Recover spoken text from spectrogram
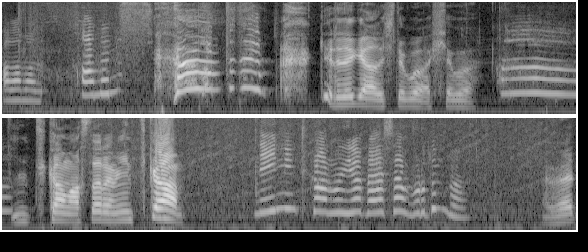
Alamadım. Ananı s- patladım. Geride gel işte bu işte bu. Aa, İntikam aslanım intikam. neyin intikamı ya? Ben sen vurdum mu? Evet.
